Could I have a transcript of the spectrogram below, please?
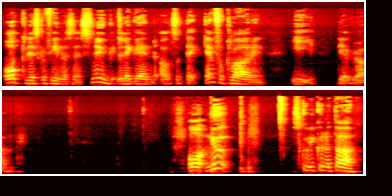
och det ska finnas en snygg legend, alltså teckenförklaring i diagrammet. Och nu skulle vi kunna ta,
